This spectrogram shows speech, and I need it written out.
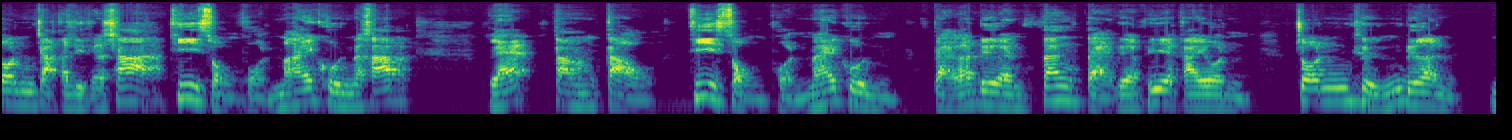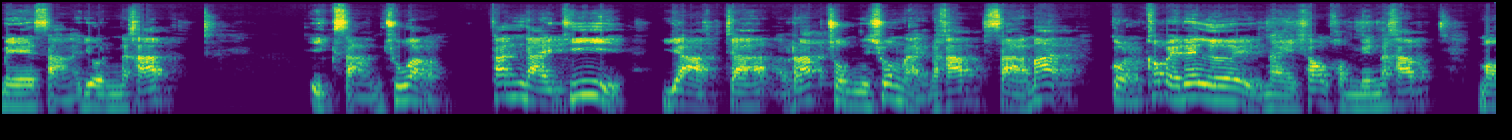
ตนจากอดีตชาติที่ส่งผลมาให้คุณนะครับ และกรรมเก่าที่ส่งผลมาให้คุณ แต่ละเดือนตั้งแต่เดือนพฤศจิกายน จนถึงเดือนเมษายนนะครับ อีก 3 ช่วง ท่านใดที่อยากจะรับชมในช่วงไหนนะครับ สามารถกดเข้าไปได้เลยในช่องคอมเมนต์นะครับ หมอ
